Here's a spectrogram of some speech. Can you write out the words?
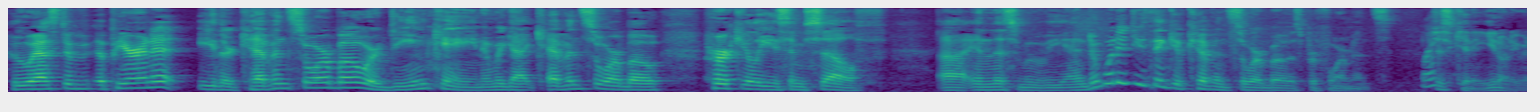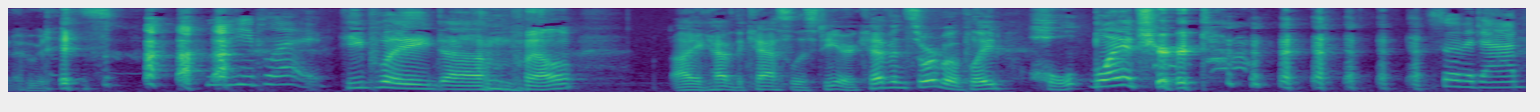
Who has to appear in it? Either Kevin Sorbo or Dean Cain, and we got Kevin Sorbo, Hercules himself, uh, in this movie. And what did you think of Kevin Sorbo's performance? What? Just kidding. You don't even know who it is. Who did he play? he played, um, well, I have the cast list here. Kevin Sorbo played Holt Blanchard. So the dad.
